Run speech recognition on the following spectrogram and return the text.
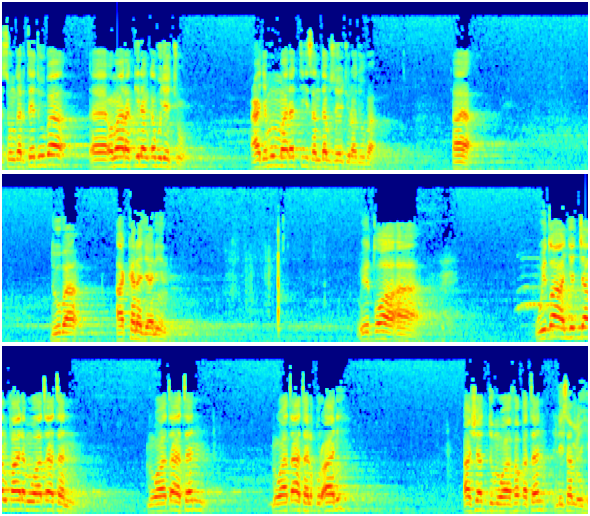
sun gartee duuba omaa rakkinaan qabu jechuu ajamummaadhatti isan dabsu jechuudha duuba akkana jedhaniin وطاء وطاء ججان قال مواطاة مواطاة مواطاة القرآن أشد موافقة لسمعه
